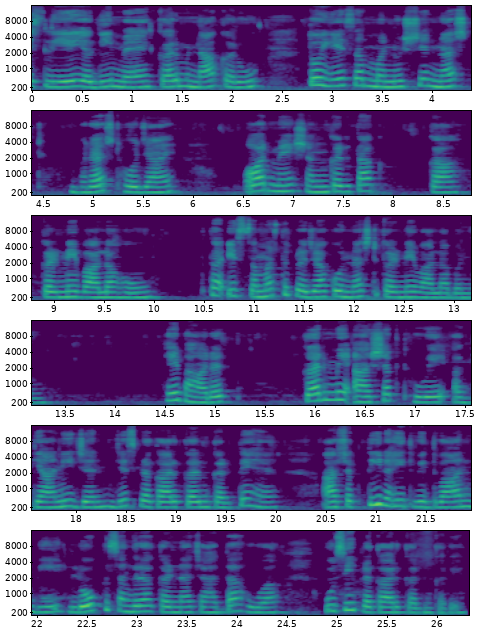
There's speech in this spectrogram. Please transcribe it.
इसलिए यदि मैं कर्म ना करूँ तो ये सब मनुष्य नष्ट, भ्रष्ट हो जाए और मैं शंकरता का करने वाला हूँ तथा इस समस्त प्रजा को नष्ट करने वाला बनूँ। हे भारत, कर्म में आसक्त हुए अज्ञानी जन जिस प्रकार कर्म करते हैं आसक्ति रहित विद्वान भी लोक संग्रह करना चाहता हुआ उसी प्रकार कर्म करे।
